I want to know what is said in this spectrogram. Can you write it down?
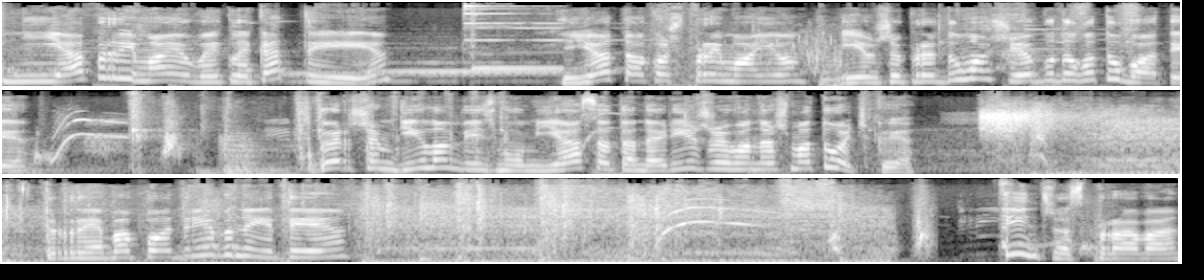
Я приймаю виклик, а ти. Я також приймаю. І вже придумав, що я буду готувати. Першим ділом візьму м'ясо та наріжу його на шматочки. Треба подрібнити. Інша справа.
